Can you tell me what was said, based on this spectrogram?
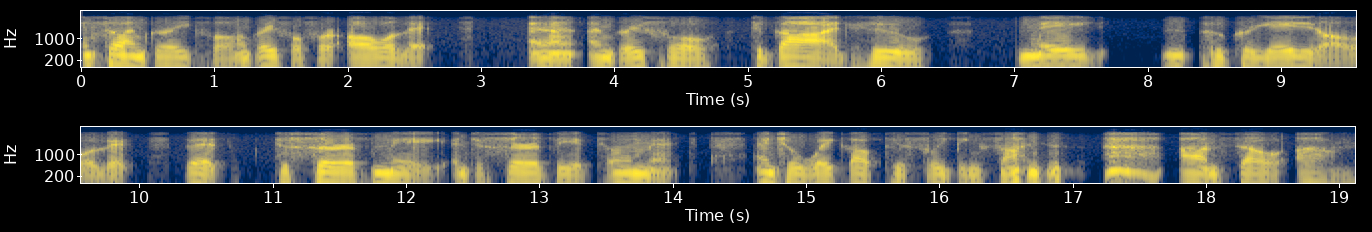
and so I'm grateful. I'm grateful for all of it. And I, I'm grateful to God who made, who created all of it, that to serve me and to serve the atonement and to wake up his sleeping son. um, so um,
